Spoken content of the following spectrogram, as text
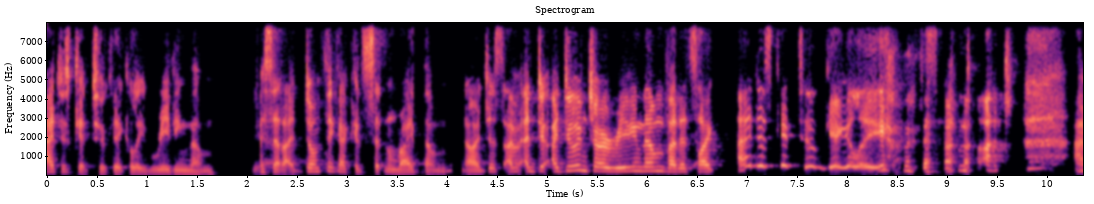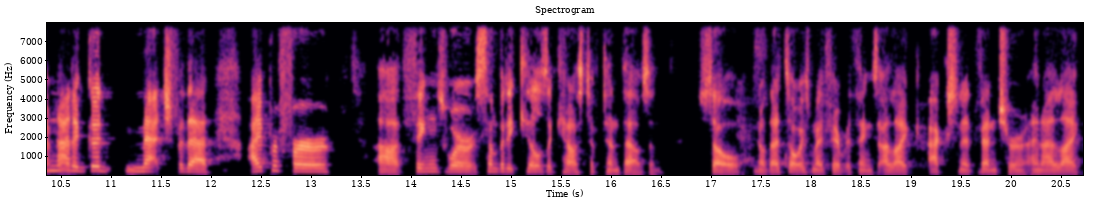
"I just get too giggly reading them." Yeah. I said, "I don't think I could sit and write them." No, I just I, I do I do enjoy reading them, but it's like I just get too giggly. I'm not I'm not a good match for that. I prefer uh, things where somebody kills a cast of ten thousand. So you know that's always my favorite things. I like action adventure, and I like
